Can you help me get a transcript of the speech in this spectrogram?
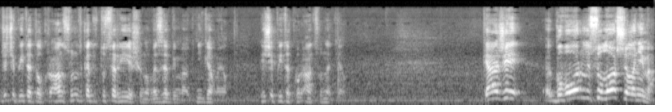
Gdje će pitati o Kur'an sunet kad je to sve riješeno mezebima, knjigama, jel? Gdje će pitati Kur'an sunet, jel? Kaže, govorili su loše o njima.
